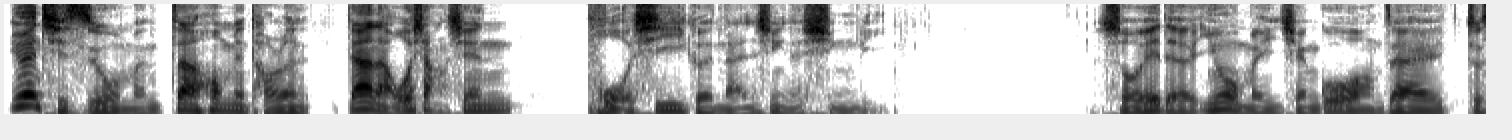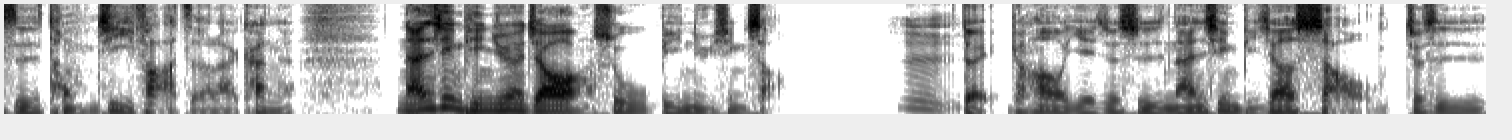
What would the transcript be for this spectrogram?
因为其实我们在后面讨论，当然了，我想先剖析一个男性的心理。所谓的，因为我们以前过往在就是统计法则来看呢，男性平均的交往数比女性少，嗯，对，然后也就是男性比较少，就是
